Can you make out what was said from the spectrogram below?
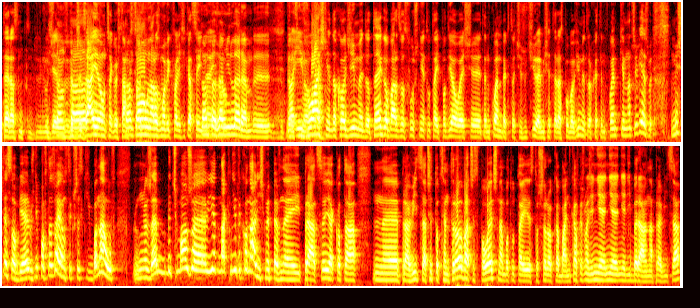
teraz ludzie to- wybrzydzają, czegoś tam stąd to- chcą na rozmowie kwalifikacyjnej. Stąd to za no. Millerem. Yy, No i tęsknota. właśnie dochodzimy do tego, bardzo słusznie tutaj podjąłeś e, ten kłębek, co Ci rzuciłem i się teraz pobawimy trochę tym kłębkiem. Znaczy wiesz, myślę sobie, już nie powtarzając tych wszystkich banałów, że być może jednak nie wykonaliśmy pewnej pracy jako ta m, e, prawica, czy to centrowa, czy społeczna, bo tutaj jest to szeroka bańka, w każdym razie nie, nie, nie liberalna prawica,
